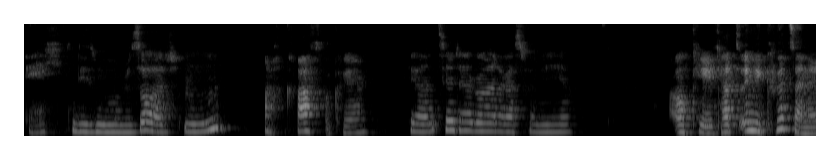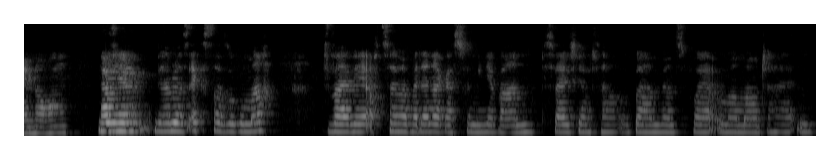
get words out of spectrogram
Echt? in diesem Resort. Mhm. Ach krass, okay. Wir waren zehn Tage bei einer Gastfamilie. Okay, ich hatte es irgendwie kürzer in Erinnerung. Dafür, wir haben das extra so gemacht, weil wir auch zweimal bei deiner Gastfamilie waren. Das weiß ich noch, darüber haben wir uns vorher irgendwann mal unterhalten.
